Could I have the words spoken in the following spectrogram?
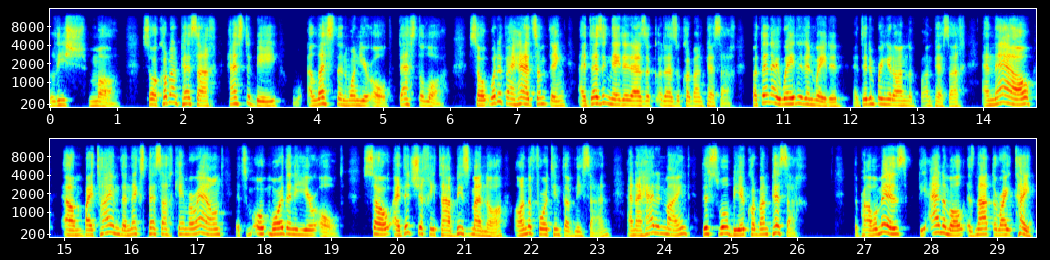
lishma. So a Korban Pesach has to be less than one year old. That's the law. So what if I had something I designated as a as a Korban Pesach, but then I waited and waited. I didn't bring it on on Pesach, and now um, by time the next Pesach came around, it's more than a year old. So I did shechita bismano on the 14th of Nisan, and I had in mind this will be a Korban Pesach. The problem is the animal is not the right type.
